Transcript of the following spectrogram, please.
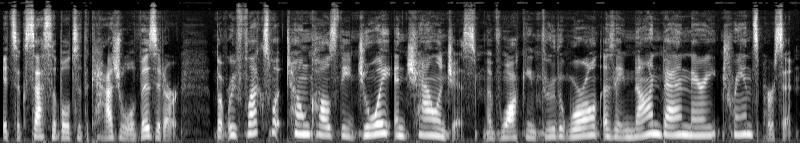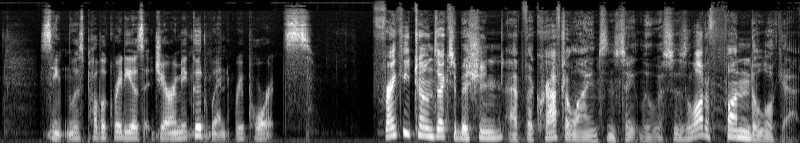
It's accessible to the casual visitor, but reflects what Toan calls the joy and challenges of walking through the world as a non binary trans person. St. Louis Public Radio's Jeremy Goodwin reports. Frankie Toan's exhibition at the Craft Alliance in St. Louis is a lot of fun to look at.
